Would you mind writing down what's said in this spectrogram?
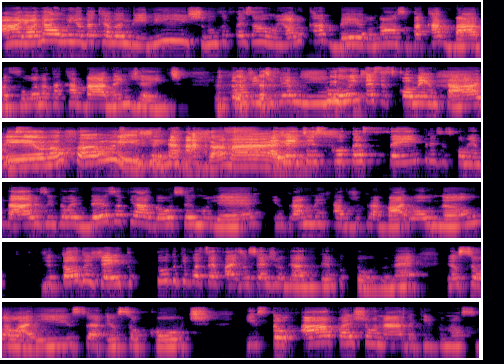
Ai, olha a unha daquela ali. Ixi, nunca fez a unha. Olha o cabelo. Nossa, tá acabada. Fulana tá acabada, hein, gente? Então a gente vê muito esses comentários. Eu não falo isso, hein? Jamais. a gente escuta sempre esses comentários, então é desafiador ser mulher, entrar no mercado de trabalho ou não. De todo jeito, tudo que você faz, você é julgado o tempo todo, né? Eu sou a Larissa, eu sou coach e estou apaixonada aqui pelo nosso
